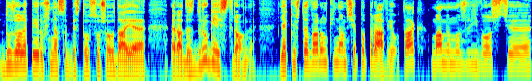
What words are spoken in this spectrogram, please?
dużo lepiej roślina sobie z tą suszą daje radę. Z drugiej strony, jak już te warunki nam się poprawią, tak, mamy możliwość, e,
